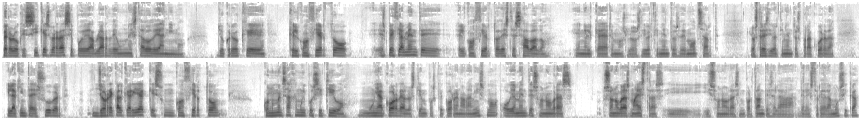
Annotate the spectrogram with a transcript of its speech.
pero lo que sí que es verdad se puede hablar de un estado de ánimo. Yo creo que, que el concierto especialmente el concierto de este sábado, en el que haremos los divertimientos de Mozart, los tres divertimientos para cuerda, y la quinta de Schubert, yo recalcaría que es un concierto con un mensaje muy positivo, muy acorde a los tiempos que corren ahora mismo. Obviamente son obras son obras maestras y, son obras importantes de la, de la, historia de la música,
